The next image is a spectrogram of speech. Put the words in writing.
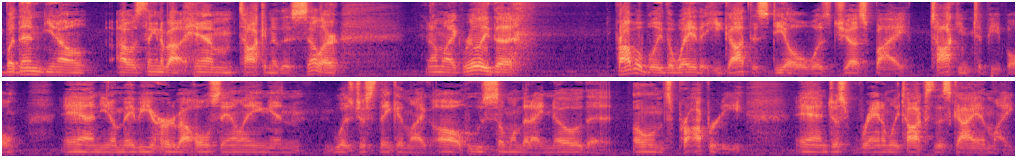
but then, you know, I was thinking about him talking to this seller, and I'm like, really, the probably the way that he got this deal was just by talking to people. And, you know, maybe he heard about wholesaling and was just thinking, like, oh, who's someone that I know that owns property? And just randomly talks to this guy and, like,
